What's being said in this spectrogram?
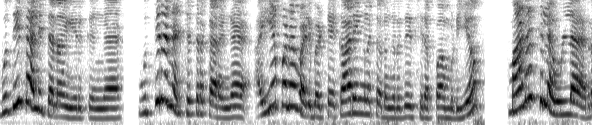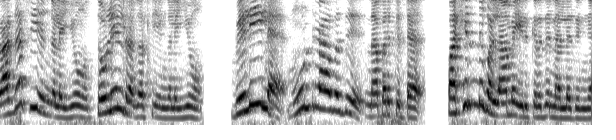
புத்திசாலித்தனம் இருக்குங்க. உத்திர நட்சத்திரக்காரங்க ஐயப்பனை வழிபட்டு காரியங்களை தொடங்குறது சிறப்பாக முடியும். மனசில் உள்ள ரகசியங்களையும் தொழில் ரகசியங்களையும் வெளியில் மூன்றாவது நபர்கிட்ட பகிர்ந்து கொள்ளாமல் இருக்கிறது நல்லதுங்க.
